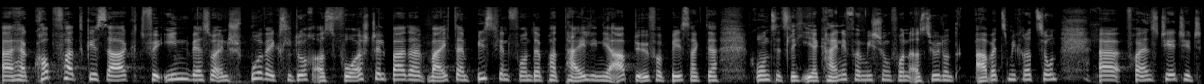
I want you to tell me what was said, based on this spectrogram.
Äh, Herr Kopf hat gesagt, für ihn wäre so ein Spurwechsel durchaus vorstellbar. Da weicht er ein bisschen von der Parteilinie ab. Die ÖVP sagt ja grundsätzlich eher keine Vermischung von Asyl und Arbeitsmigration. Äh, Frau Ernst-Ciecic,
